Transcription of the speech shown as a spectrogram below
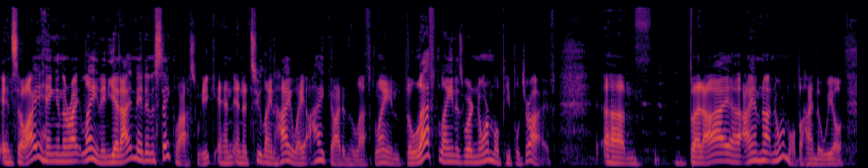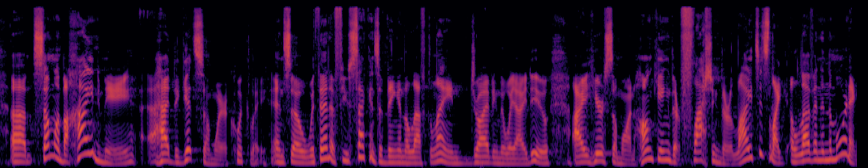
And so I hang in the right lane. And yet I made a mistake last week. And in a two lane highway, I got in the left lane. The left lane is where normal people drive. Um, but I, uh, I am not normal behind the wheel. Um, someone behind me had to get somewhere quickly. And so within a few seconds of being in the left lane, driving the way I do, I hear someone honking, they're flashing their lights. It's like 11 in the morning.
